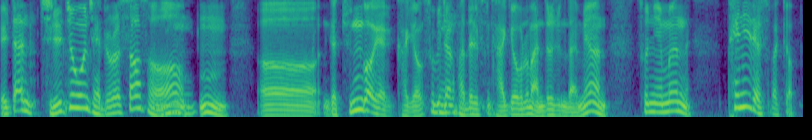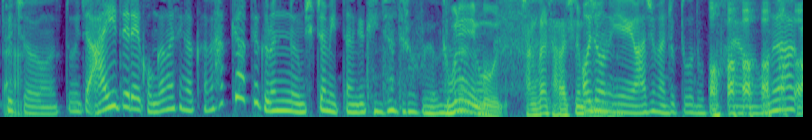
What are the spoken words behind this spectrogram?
일단 질 좋은 재료를 써서 네. 음, 어, 그러니까 준거 가격, 소비자가 네. 받을 수 있는 가격으로 만들어준다면 손님은 팬이 될 수밖에 없다. 그렇죠. 또 이제 아이들의 건강을 생각하면 학교 앞에 그런 음식점이 있다는 게 괜찮더라고요. 그분이 어. 뭐 장사를 잘하시는 어, 분이에요. 저는 예, 아주 만족도가 높아요. 어느 학, 어,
